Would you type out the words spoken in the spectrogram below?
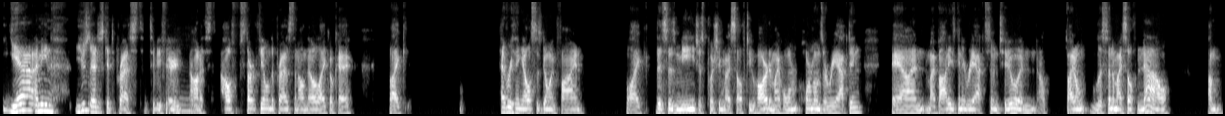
Yeah i mean usually i just get depressed to be very mm. honest. I'll start feeling depressed and i'll know like okay like everything else is going fine. Like this is me just pushing myself too hard and my horm- hormones are reacting and my body's going to react soon too. And I'll, if I don't listen to myself now, I'm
